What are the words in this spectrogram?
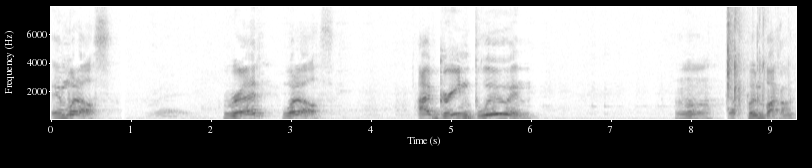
and what else? Red. Red? What else? I have green, blue, and oh, let's put black on.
